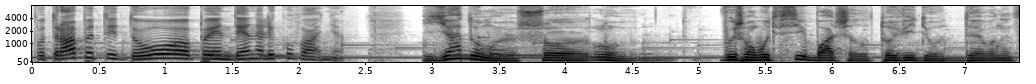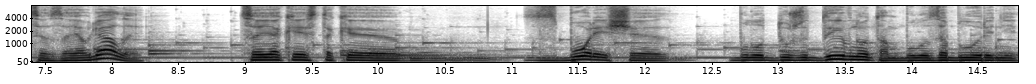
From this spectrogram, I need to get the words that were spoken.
потрапити до ПНД на лікування. Я думаю, що ну, ви ж, мабуть, всі бачили то відео, де вони це заявляли. Це якесь таке зборіще було дуже дивно, там були заблурені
